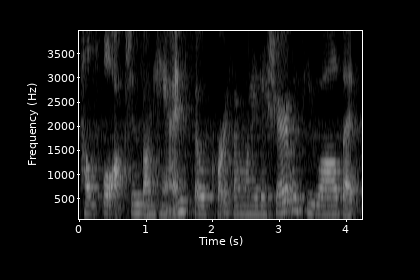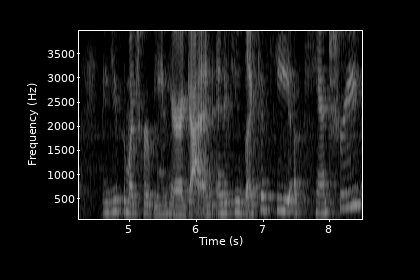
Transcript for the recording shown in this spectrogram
healthful options on hand. So of course I wanted to share it with you all, but thank you so much for being here again. And if you'd like to see a pantry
